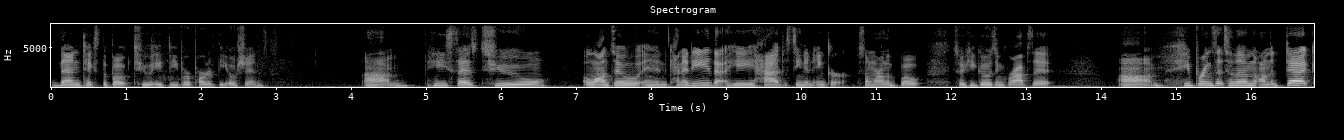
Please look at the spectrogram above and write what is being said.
then takes the boat to a deeper part of the ocean. Um, he says to Alonso and Kennedy that he had seen an anchor somewhere on the boat. So he goes and grabs it. Um, he brings it to them on the deck.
